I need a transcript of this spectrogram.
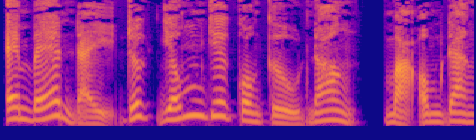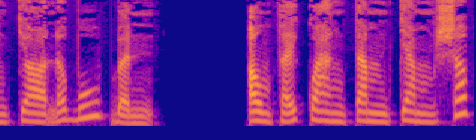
em bé này rất giống với con cừu non mà ông đang cho nó bú bệnh. Ông phải quan tâm chăm sóc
